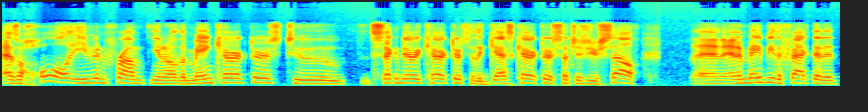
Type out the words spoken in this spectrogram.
as a whole, even from you know the main characters to secondary characters to the guest characters such as yourself, and and it may be the fact that it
